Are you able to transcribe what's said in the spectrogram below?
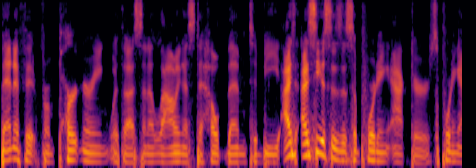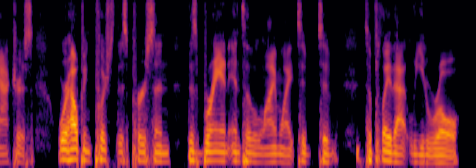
benefit from partnering with us and allowing us to help them to be I, I see us as a supporting actor supporting actress. We're helping push this person this brand into the limelight to to to play that lead role.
